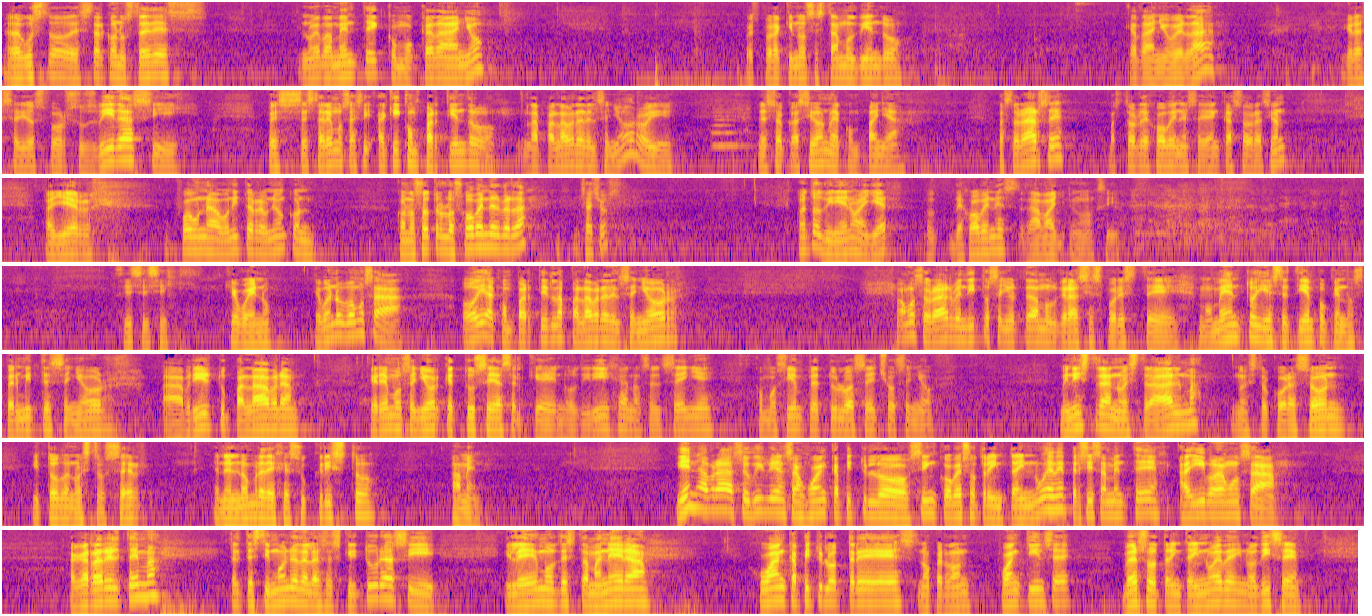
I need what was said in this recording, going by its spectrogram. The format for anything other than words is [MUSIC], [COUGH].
Me da gusto estar con ustedes nuevamente como cada año. Pues por aquí nos estamos viendo cada año, ¿verdad? Gracias a Dios por sus vidas y pues estaremos así, aquí compartiendo la palabra del Señor. Hoy en esta ocasión me acompaña Pastor Arce, pastor de jóvenes allá en Casa de Oración. Ayer fue una bonita reunión con, con nosotros los jóvenes, ¿verdad, muchachos? ¿Cuántos vinieron ayer de jóvenes? no, sí. Sí, sí, sí. Qué bueno. Qué bueno, vamos a hoy a compartir la palabra del Señor. Vamos a orar, bendito Señor, te damos gracias por este momento y este tiempo que nos permite, Señor, abrir tu palabra Queremos, Señor, que tú seas el que nos dirija, nos enseñe, como siempre tú lo has hecho, Señor. Ministra nuestra alma, nuestro corazón y todo nuestro ser. En el nombre de Jesucristo. Amén. Bien, habrá su Biblia en San Juan capítulo 5, verso 39. Precisamente ahí vamos a agarrar el tema, el testimonio de las escrituras y y leemos de esta manera Juan capítulo 3, no, perdón, Juan 15, verso 39 y nos dice,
